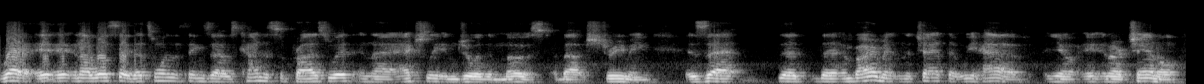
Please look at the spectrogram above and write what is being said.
Right, and, and I will say that's one of the things I was kind of surprised with, and that I actually enjoy the most about streaming is that the the environment and the chat that we have, you know, in, in our channel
